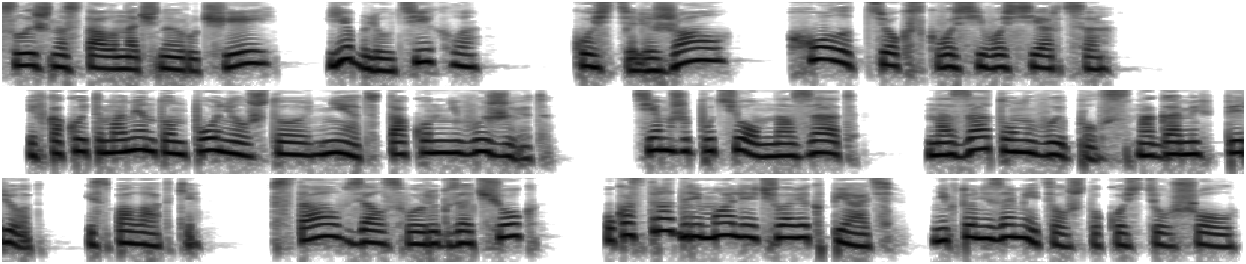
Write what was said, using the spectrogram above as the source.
слышно стало ночной ручей, ебля утихла. Костя лежал, холод тек сквозь его сердце. И в какой-то момент он понял, что нет, так он не выживет. Тем же путем назад, Назад он выполз, ногами вперед, из палатки. Встал, взял свой рюкзачок. У костра дремали человек пять. Никто не заметил, что Костя ушел.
